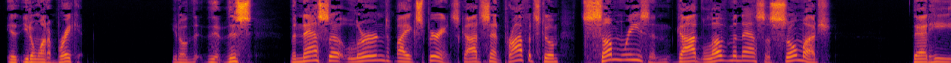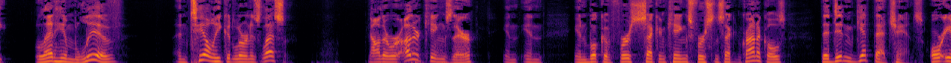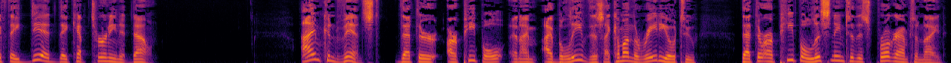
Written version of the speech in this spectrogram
You don't want to break it. You know, th- th- this Manasseh learned by experience. God sent prophets to him. Some reason God loved Manasseh so much that he let him live until he could learn his lesson. Now there were other kings there in in in book of first, second Kings, first and second Chronicles that didn't get that chance, or if they did, they kept turning it down. I'm convinced that there are people, and I'm I believe this. I come on the radio to that there are people listening to this program tonight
